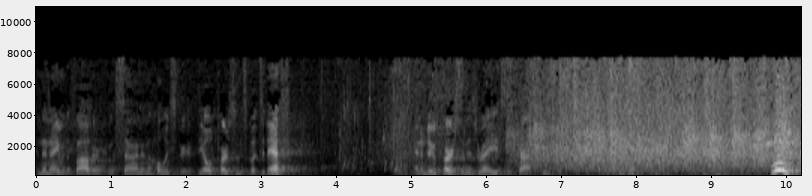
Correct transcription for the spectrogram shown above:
In the name of the Father, and the Son, and the Holy Spirit. The old person is put to death, and a new person is raised in Christ Jesus. Yeah. Woo!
